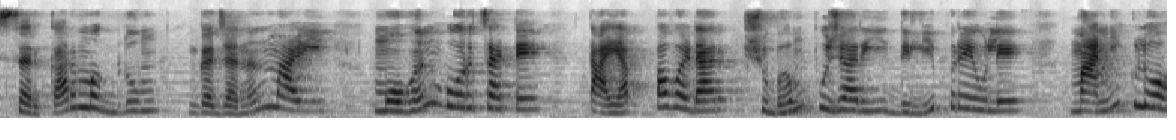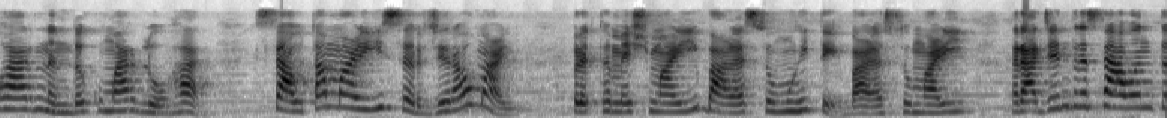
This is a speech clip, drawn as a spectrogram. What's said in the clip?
सरकार मगदूम गजानन माळी मोहन बोरचाटे तायाप्पा वडार शुभम पुजारी दिलीप रेवले माणिक लोहार नंदकुमार लोहार सावता माळी सर्जेराव माळी प्रथमेश माळी बाळासो मोहिते बाळासो माळी राजेंद्र सावंत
